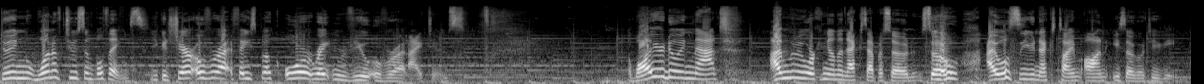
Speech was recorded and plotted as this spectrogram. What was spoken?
doing one of two simple things. You can share over at Facebook or rate and review over at iTunes. While you're doing that, I'm going to be working on the next episode, so I will see you next time on Isogo TV.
